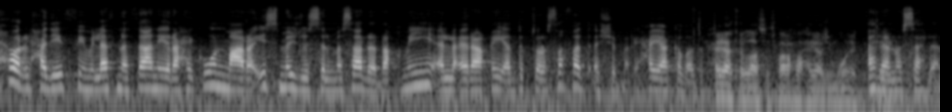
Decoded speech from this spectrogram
محور الحديث في ملفنا الثاني راح يكون مع رئيس مجلس المسار الرقمي العراقي الدكتور صفد الشمري. حياك الله دكتور. حياك الله ست فرح وحيا جمهورك. أهلا وسهلا.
